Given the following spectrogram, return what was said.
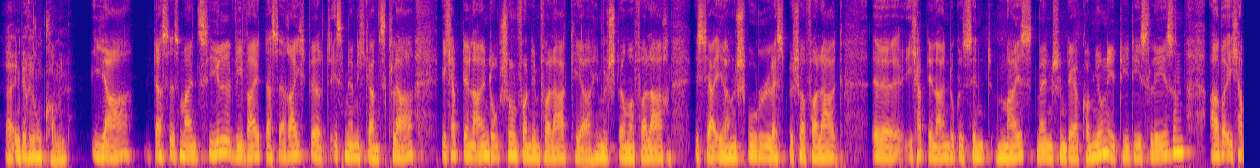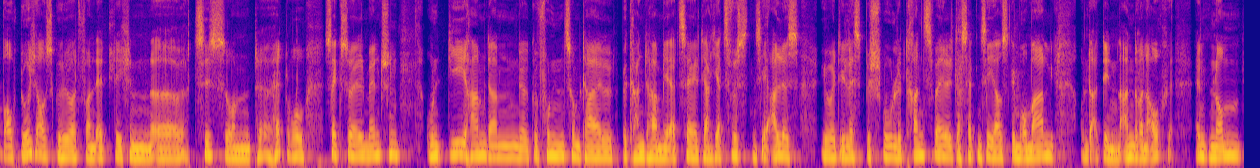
in Berührung kommen? Ja, das ist mein Ziel. Wie weit das erreicht wird, ist mir nicht ganz klar. Ich habe den Eindruck schon von dem Verlag her, Himmelstürmer Verlag ist ja eher ein schwul-lesbischer Verlag. Äh, ich habe den Eindruck, es sind meist Menschen der Community, die es lesen. Aber ich habe auch durchaus gehört von etlichen äh, cis- und äh, heterosexuellen Menschen, und die haben dann gefunden, zum Teil Bekannte haben mir erzählt, ja, jetzt wüssten sie alles über die lesbisch-schwule Transwelt. Das hätten sie aus dem Roman und den anderen auch entnommen.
